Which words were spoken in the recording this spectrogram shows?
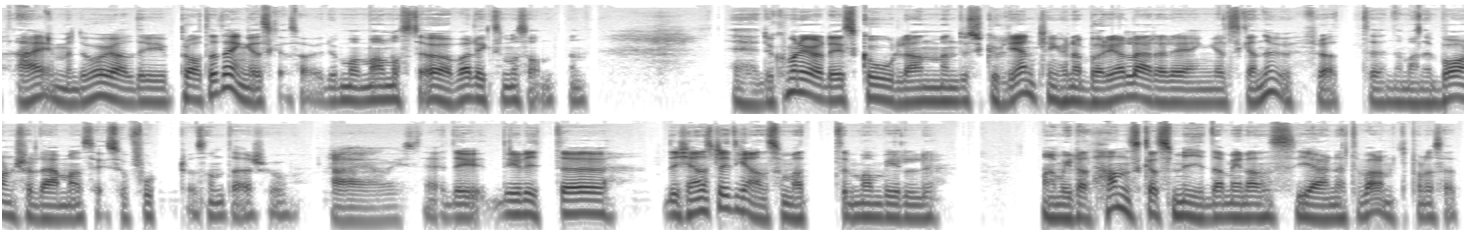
Nej, men du har ju aldrig pratat engelska, sa jag. Man måste öva liksom och sånt. Men, eh, du kommer att göra det i skolan, men du skulle egentligen kunna börja lära dig engelska nu. För att eh, när man är barn så lär man sig så fort och sånt där. Så, ja, ja, eh, det, det, är lite, det känns lite grann som att man vill man vill att han ska smida medan järnet är varmt på något sätt.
